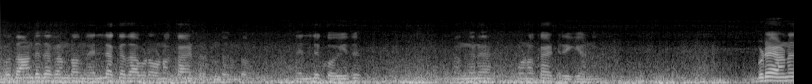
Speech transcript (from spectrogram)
ഇപ്പോൾ താണ്ട് ഇതൊക്കെ ഉണ്ടോ നെല്ലൊക്കെ ഇത് അവിടെ ഉണക്കായിട്ടിട്ടുണ്ട് ഉണ്ടോ നെല്ല് കൊയ്ത് അങ്ങനെ ഉണക്കായിട്ടിരിക്കുകയാണ്. ഇവിടെയാണ്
